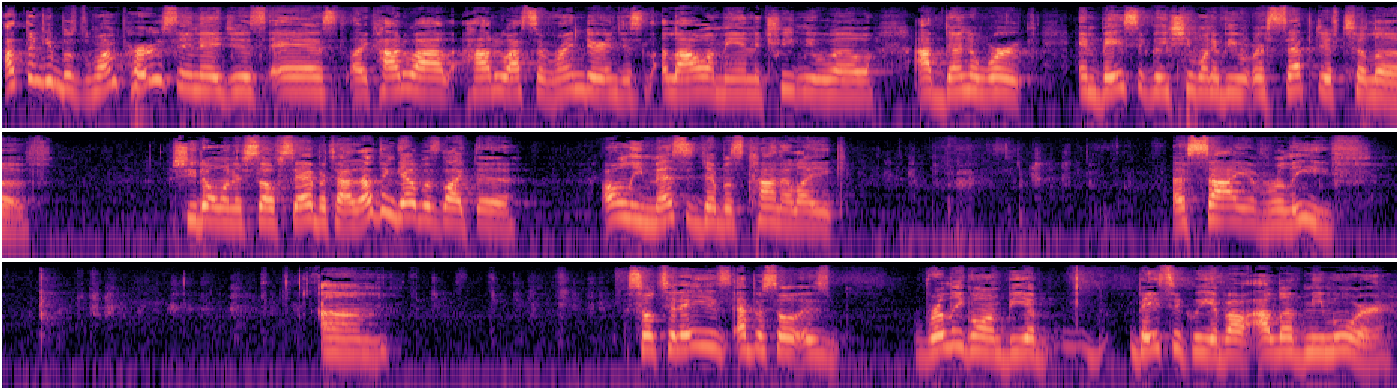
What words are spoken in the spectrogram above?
I think it was one person that just asked, like, how do I how do I surrender and just allow a man to treat me well? I've done the work, and basically, she want to be receptive to love. She don't want to self sabotage. I think that was like the only message that was kind of like a sigh of relief. Um. So today's episode is really going to be a, basically about I love me more.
